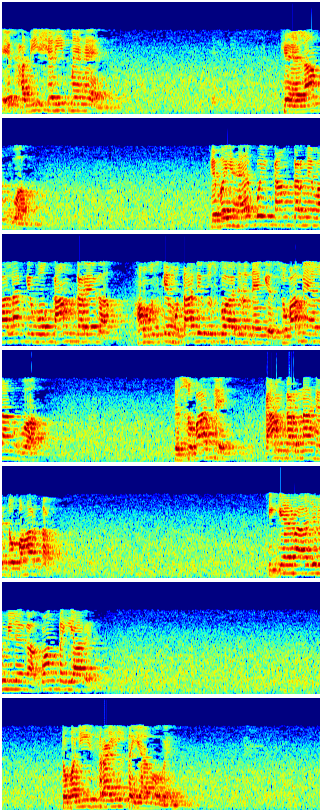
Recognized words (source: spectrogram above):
ایک حدیث شریف میں ہے کہ اعلان ہوا کہ بھائی ہے کوئی کام کرنے والا کہ وہ کام کرے گا، ہم اس کے مطابق اس کو اجر دیں گے۔ صبح میں اعلان ہوا کہ صبح سے کام کرنا ہے دوپہر تک۔ گا اجر ملے گا، کون تیار ہے؟ تو بنی اسرائیل تیار ہو گئے۔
